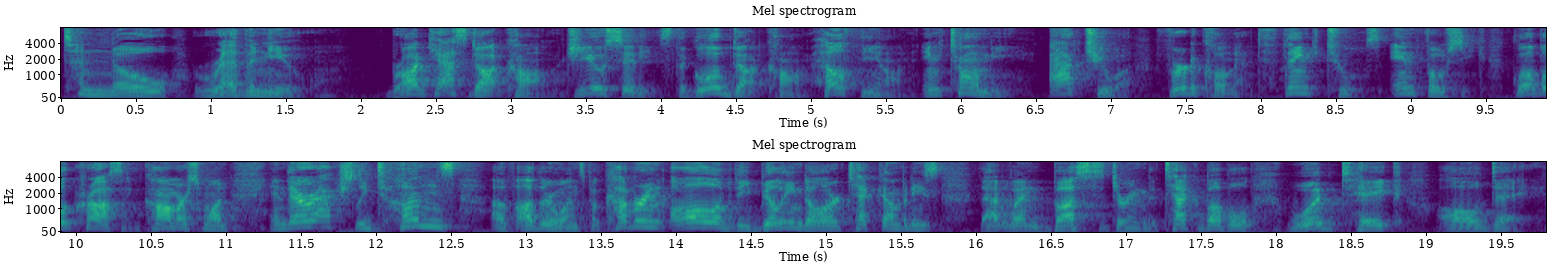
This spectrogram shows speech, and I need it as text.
to no revenue. Broadcast.com, GeoCities, TheGlobe.com, Healtheon, Inktomi, Actua, VerticalNet, ThinkTools, InfoSeek, Global Crossing, Commerce One, and there are actually tons of other ones, but covering all of the billion dollar tech companies that went bust during the tech bubble would take all day.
